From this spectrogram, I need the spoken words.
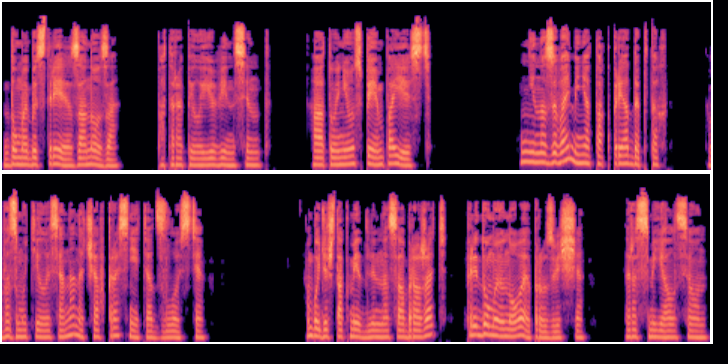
«Думай быстрее, заноза!» — поторопил ее Винсент. «А то не успеем поесть». «Не называй меня так при адептах», — возмутилась она, начав краснеть от злости. Будешь так медленно соображать, придумаю новое прозвище», — рассмеялся он.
